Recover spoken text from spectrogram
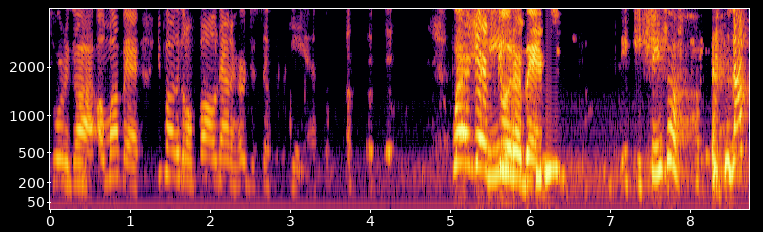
Swear to God. Oh my bad. You probably gonna fall down and hurt yourself again. Where's your scooter, bitch? She's a not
